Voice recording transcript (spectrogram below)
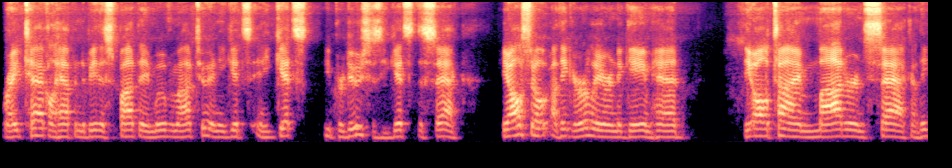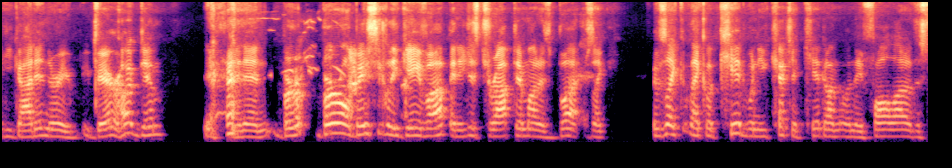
Right tackle happened to be the spot they move him out to, and he gets and he gets he produces, he gets the sack. He also, I think, earlier in the game had the all-time modern sack. I think he got in there, he, he bear hugged him and then Bur- Burrow basically gave up and he just dropped him on his butt. It's like it was like like a kid when you catch a kid on when they fall out of the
